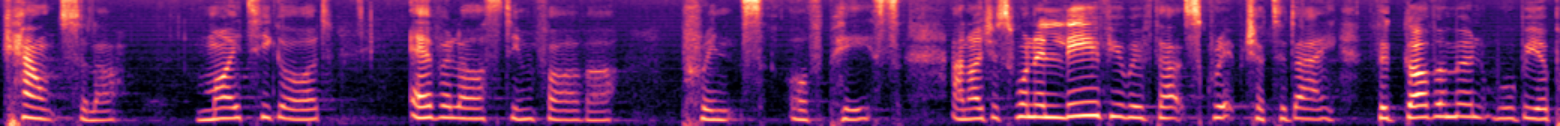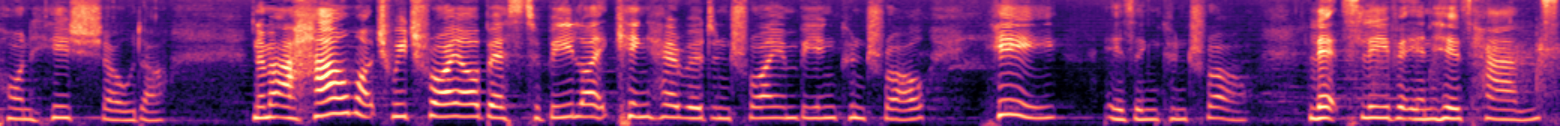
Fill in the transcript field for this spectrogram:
Counselor, Mighty God everlasting Father, Prince of Peace. And I just want to leave you with that scripture today. The government will be upon his shoulder. No matter how much we try our best to be like King Herod and try and be in control, he is in control. Let's leave it in his hands.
